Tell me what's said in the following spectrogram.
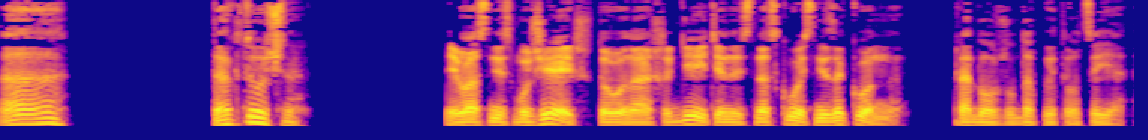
«Ага. Так точно». «И вас не смущает, что наша деятельность насквозь незаконна?» — продолжил допытываться я.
